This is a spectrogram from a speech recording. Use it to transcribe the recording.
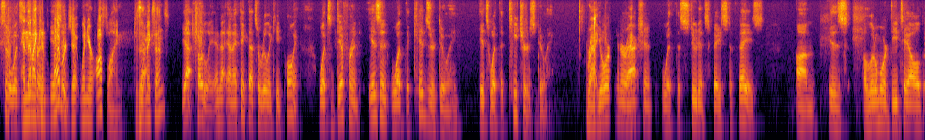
So what's and then I can leverage it when you're offline. Does yeah. that make sense? Yeah, totally. And and I think that's a really key point. What's different isn't what the kids are doing; it's what the teacher's doing. Right. Your interaction right. with the students face to face is a little more detailed,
